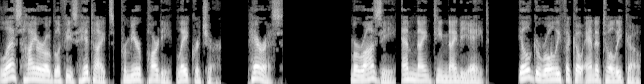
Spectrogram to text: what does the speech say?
Les Hiéroglyphes Hittites, Premier Party, L'Écriture. Paris. Marazzi, M. 1998. Il Geroglifico Anatolico,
